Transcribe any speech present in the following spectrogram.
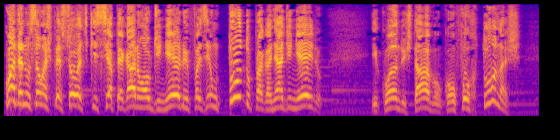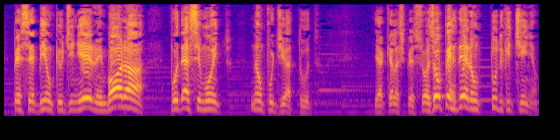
Quantas não são as pessoas que se apegaram ao dinheiro e faziam tudo para ganhar dinheiro? E quando estavam com fortunas, percebiam que o dinheiro, embora pudesse muito, não podia tudo. E aquelas pessoas ou perderam tudo que tinham,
